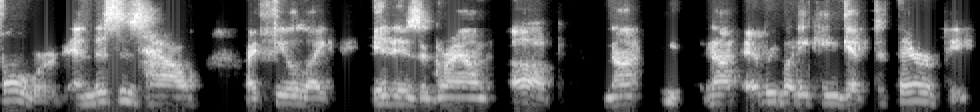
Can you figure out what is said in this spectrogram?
forward. And this is how I feel like it is a ground up. Not not everybody can get to therapy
